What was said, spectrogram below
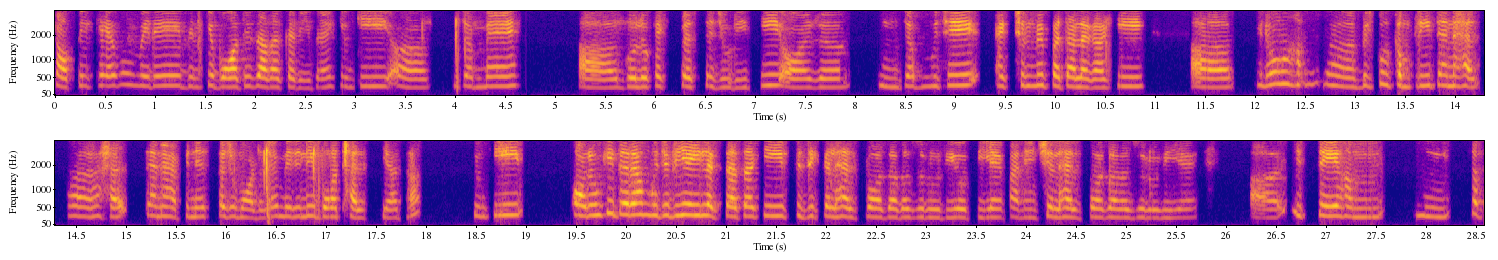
टॉपिक है, वो मेरे दिल के बहुत ही ज़्यादा करीब है, क्योंकि जब मैं गोलोक एक्सप्रेस से जुड़ी थी और जब मुझे एक्चुअल में पता लगा कि यू नो बिल्कुल complete and health and happiness का जो मॉडल है, मेरे लिए बहुत हेल्प किया था. क्योंकि औरों की तरह मुझे भी यही लगता था कि फ़िज़िकल हेल्थ बहुत ज़्यादा ज़रूरी होती है फाइनेंशियल हेल्थ बहुत ज़्यादा ज़रूरी है इससे हम हम्म, सब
